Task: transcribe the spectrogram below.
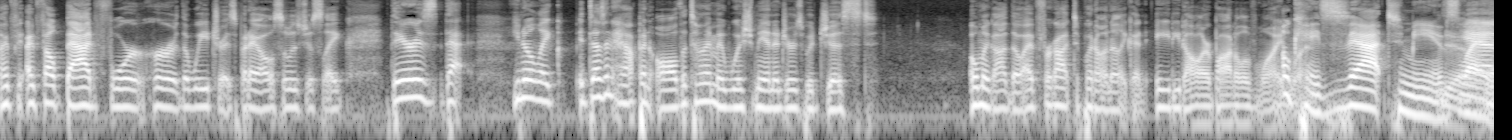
I, f- I felt bad for her, the waitress, but I also was just like, there is that, you know, like it doesn't happen all the time. I wish managers would just. Oh my god, though I forgot to put on like an eighty dollar bottle of wine. okay, once. that to me is Yeah. like, Yeah,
